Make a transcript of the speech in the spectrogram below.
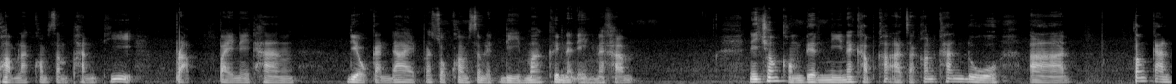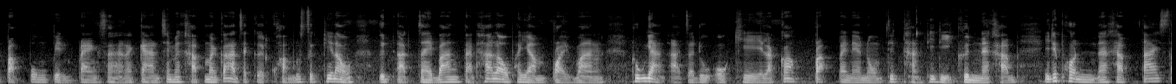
ความรักความสัมพันธ์ที่ปรับไปในทางเดียวกันได้ประสบความสำเร็จดีมากขึ้นนั่นเองนะครับ ในช่วงของเดือนนี้นะครับเขาอาจจะค่อนข้างดูอ่า ต้องการปรับปรุงเปลี่ยนแปลงสถานการณ์ใช่ไหมครับ มันก็อาจจะเกิดความรู้สึกที่เราอึดอัดใจบ้าง แต่ถ้าเราพยายามปล่อยวาง ทุกอย่างอาจจะดูโอเค แล้วก็ปรับไปแนวโน้มทิศทางที่ดีขึ้นนะครับ อิทธิพลนะครับใต้ส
